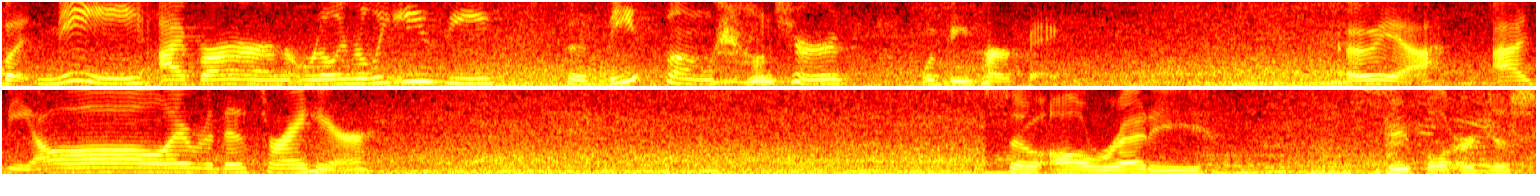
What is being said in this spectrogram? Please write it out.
but me, I burn really, really easy. So these sun loungers would be perfect. Oh yeah, I'd be all over this right here. So already people are just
